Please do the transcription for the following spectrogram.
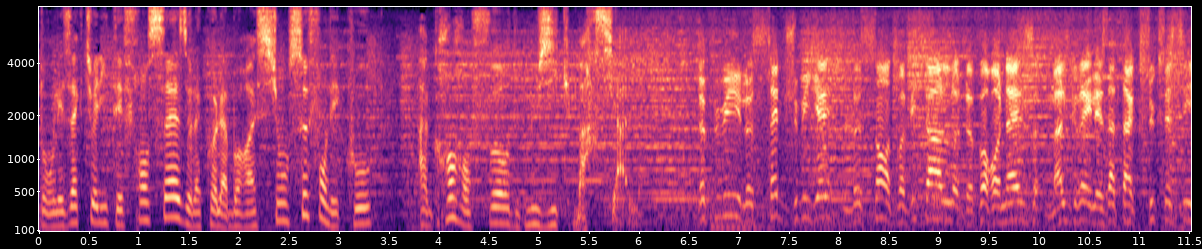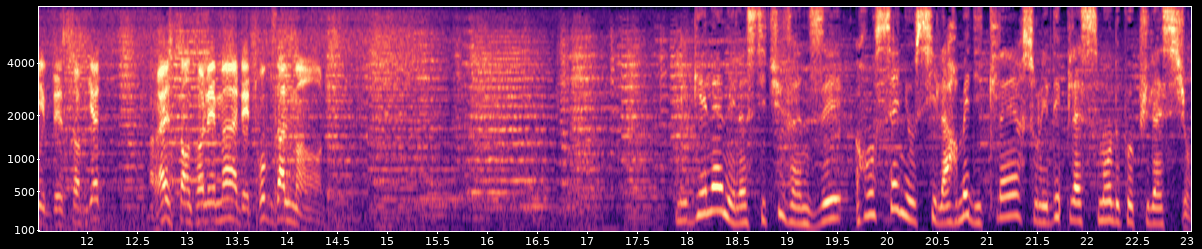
dont les actualités françaises de la collaboration se font l'écho à grand renfort de musique martiale. Depuis le 7 juillet, le centre vital de Voronezh, malgré les attaques successives des soviets, reste entre les mains des troupes allemandes. Mais Gelen et l'Institut Wannsee renseignent aussi l'armée d'Hitler sur les déplacements de population,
